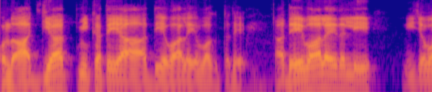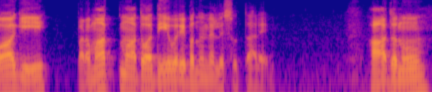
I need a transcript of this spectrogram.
ಒಂದು ಆಧ್ಯಾತ್ಮಿಕತೆಯ ದೇವಾಲಯವಾಗುತ್ತದೆ. ಆ ದೇವಾಲಯದಲ್ಲಿ ನಿಜವಾಗಿ ಪರಮಾತ್ಮ ಅಥವಾ ದೇವರೇ ಬಂದು ನೆಲೆಸುತ್ತಾರೆ. ಆತನು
